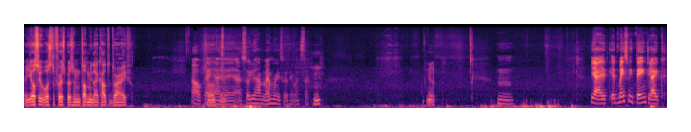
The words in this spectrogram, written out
He also was the first person who taught me like how to drive. Oh, okay. So, yeah, yeah. yeah, yeah. So you have memories with him and stuff. Hmm. Yeah. Hmm. Yeah, it, it makes me think like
